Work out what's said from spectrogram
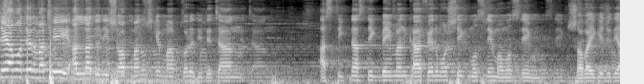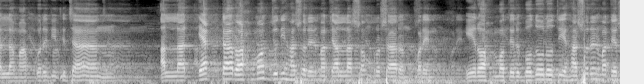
কিয়ামতের মাঠে আল্লাহ যদি সব মানুষকে মাফ করে দিতে চান আস্তিক নাস্তিক, বেঈমান, কাফের, মুশরিক, মুসলিম, অমুসলিম, সবাইকে যদি আল্লাহ মাফ করে দিতে চান, আল্লাহর একটা রহমত যদি হাসরের মাঠে আল্লাহ সম্প্রসারণ করেন এই রহমতের বদৌলতি হাসরের মাঠের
